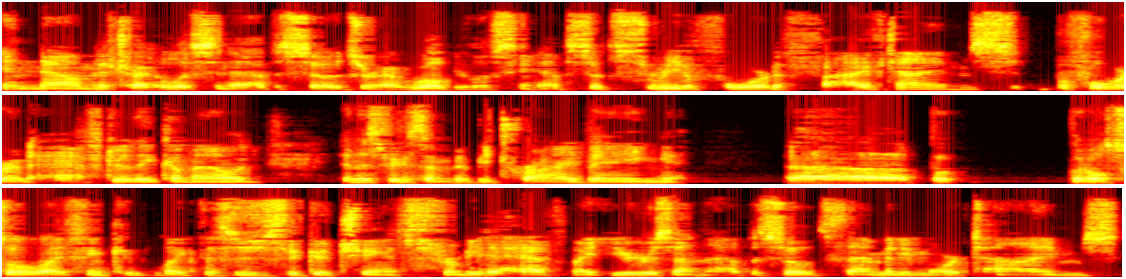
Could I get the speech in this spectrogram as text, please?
and now I'm going to try to listen to episodes, or I will be listening to episodes three to four to five times before and after they come out. And that's because I'm going to be driving, uh, but but also I think like this is just a good chance for me to have my ears on the episodes that many more times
